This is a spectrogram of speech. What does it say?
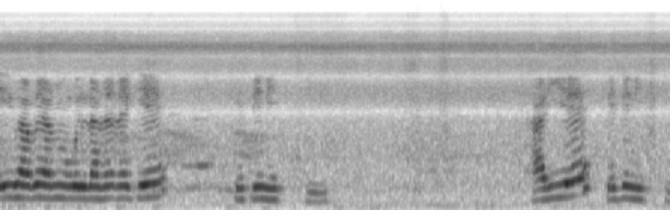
এইভাবে আমি ওল ডাঁটাটাকে কেটে নিচ্ছি। হারিয়ে কেটে নিচ্ছি।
